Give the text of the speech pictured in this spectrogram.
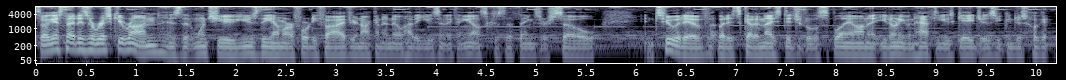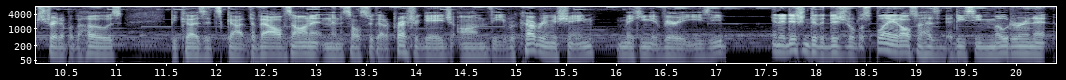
So I guess that is a risky run, is that once you use the MR45, you're not going to know how to use anything else because the things are so intuitive, but it's got a nice digital display on it. You don't even have to use gauges. You can just hook it straight up with a hose because it's got the valves on it and then it's also got a pressure gauge on the recovery machine, making it very easy. In addition to the digital display, it also has a DC motor in it.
